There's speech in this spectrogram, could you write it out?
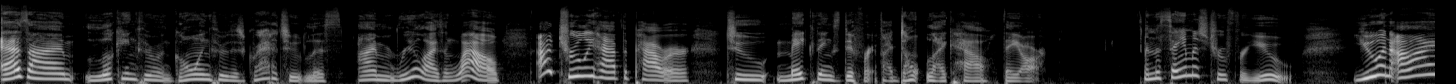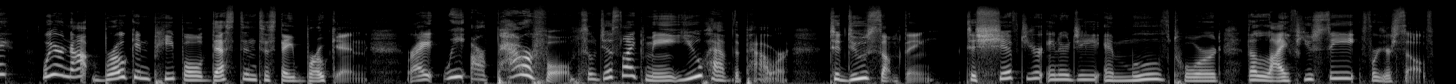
as I'm looking through and going through this gratitude list, I'm realizing, wow, I truly have the power to make things different if I don't like how they are. And the same is true for you. You and I, We are not broken people destined to stay broken, right? We are powerful. So, just like me, you have the power to do something, to shift your energy and move toward the life you see for yourself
